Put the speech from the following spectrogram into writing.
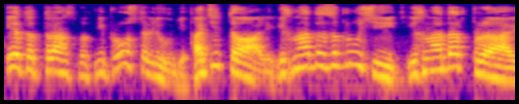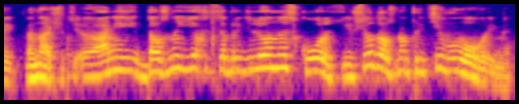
этот транспорт не просто люди, а детали. Их надо загрузить, их надо отправить. Значит, они должны ехать с определенной скоростью, и все должно прийти вовремя.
